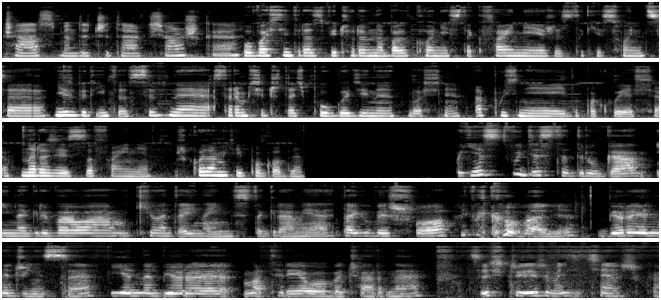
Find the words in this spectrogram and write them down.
czas, będę czytała książkę. Bo właśnie teraz wieczorem na balkonie jest tak fajnie, że jest takie słońce niezbyt intensywne. Staram się czytać pół godziny właśnie, a później dopakuję się. Na razie jest za fajnie. Szkoda mi tej pogody. Jest 22 i nagrywałam QA na Instagramie. Tak wyszło. Pakowanie. Biorę jedne jeansy, jedne biorę materiałowe czarne. Coś czuję, że będzie ciężko.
